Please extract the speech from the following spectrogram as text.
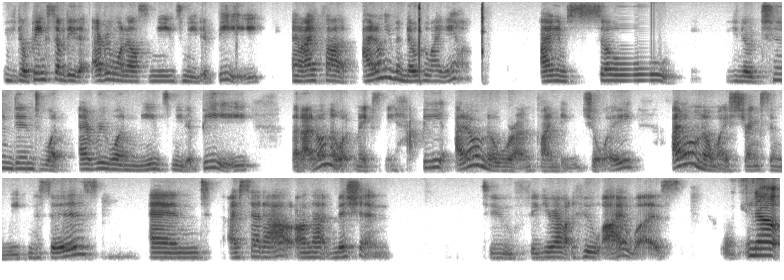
you know, being somebody that everyone else needs me to be. And I thought, I don't even know who I am. I am so, you know, tuned into what everyone needs me to be that I don't know what makes me happy. I don't know where I'm finding joy. I don't know my strengths and weaknesses. And I set out on that mission to figure out who I was. Now,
